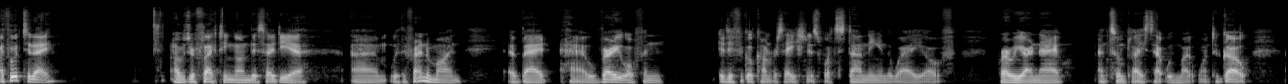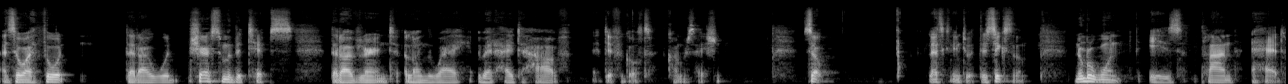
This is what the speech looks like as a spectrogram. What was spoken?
I thought today I was reflecting on this idea um, with a friend of mine about how very often a difficult conversation is what's standing in the way of where we are now and some place that we might want to go. And so I thought that I would share some of the tips that I've learned along the way about how to have a difficult conversation. So let's get into it. There's six of them. Number one is plan ahead.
